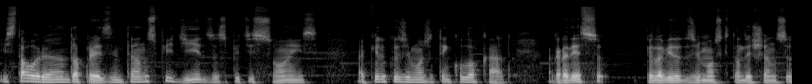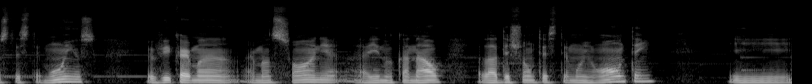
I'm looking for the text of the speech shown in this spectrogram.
e estar orando, apresentando os pedidos, as petições, aquilo que os irmãos já têm colocado. Agradeço pela vida dos irmãos que estão deixando seus testemunhos. Eu vi que a irmã, a irmã Sônia, aí no canal, ela deixou um testemunho ontem e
